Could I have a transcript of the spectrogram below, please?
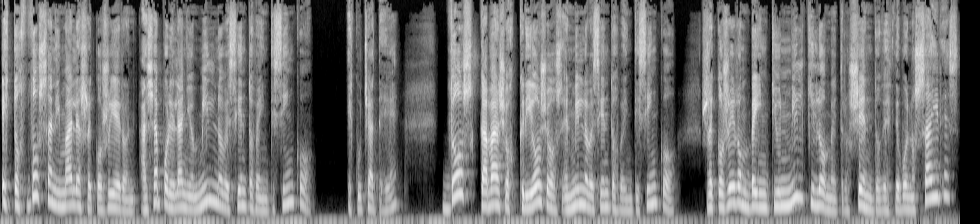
Estos dos animales recorrieron allá por el año 1925, escúchate, ¿eh? Dos caballos criollos en 1925 recorrieron 21.000 kilómetros yendo desde Buenos Aires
